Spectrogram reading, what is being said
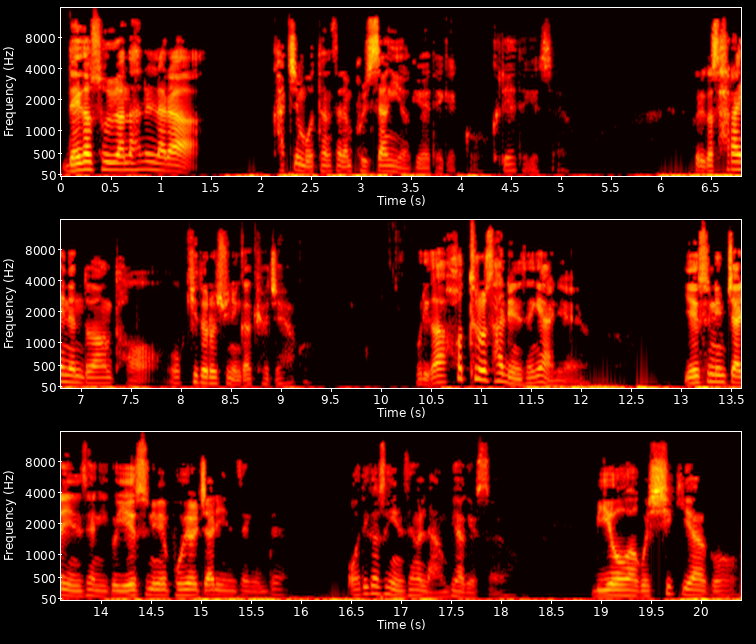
내가 소유한 하늘나라 갖지 못한 사람 불쌍히 여겨야 되겠고 그래야 되겠어요. 그리고 살아있는 동안 더 기도로 주님과 교제하고 우리가 허투루 살 인생이 아니에요. 예수님 짜리 인생이고 예수님의 보혈 짜리 인생인데 어디 가서 인생을 낭비하겠어요. 미워하고 시기하고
